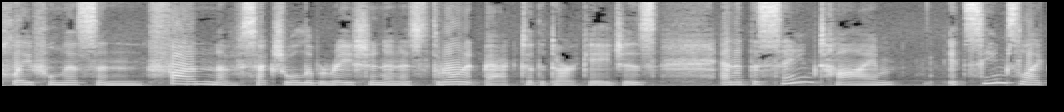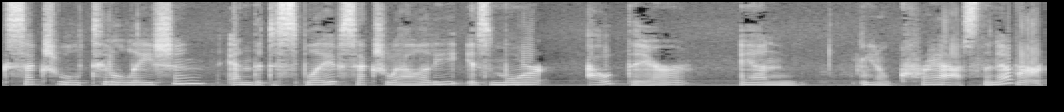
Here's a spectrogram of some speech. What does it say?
playfulness and fun of sexual liberation and has thrown it back to the Dark Ages. And at the same time, it seems like sexual titillation and the display of sexuality is more out there and you know crass than ever.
